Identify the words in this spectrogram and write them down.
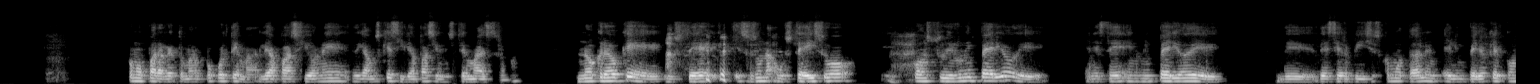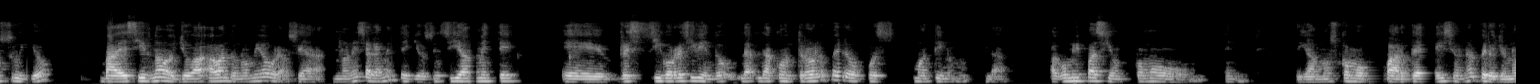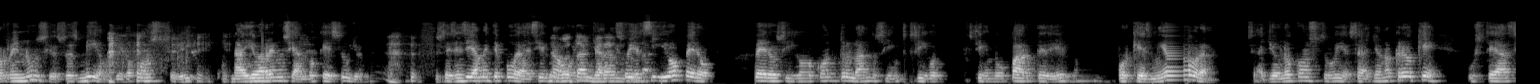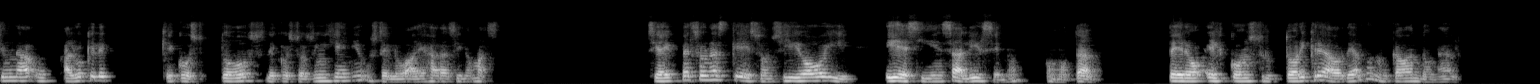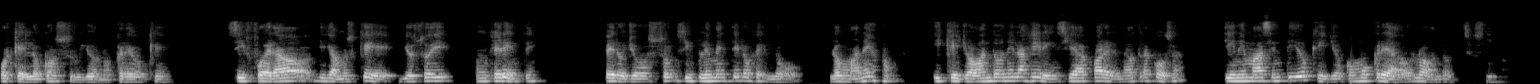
como para retomar un poco el tema, le apasione, digamos que sí le apasiona ser maestro, ¿no? No creo que usted, eso es una, usted hizo construir un imperio de, en este, en un imperio de, de, de servicios como tal, el imperio que él construyó, va a decir, no, yo abandono mi obra, o sea, no necesariamente, yo sencillamente eh, sigo recibiendo, la, la, controlo, pero pues la, hago mi pasión como, digamos, como parte adicional, pero yo no renuncio, eso es mío, yo lo construí, nadie va a renunciar a algo que es suyo. Usted sencillamente podrá decir, no, no soy el CEO, pero, pero sigo controlando, sigo, sigo siendo parte de él, porque es mi obra, o sea, yo lo construí, o sea, yo no creo que usted hace una, algo que le que costó, le costó su ingenio, usted lo va a dejar así nomás. Si hay personas que son CEO y, y deciden salirse, ¿no? Como tal. Pero el constructor y creador de algo nunca abandona algo, porque él lo construyó. No creo que si fuera, digamos que yo soy un gerente, pero yo simplemente lo, lo, lo manejo y que yo abandone la gerencia para irme a otra cosa, tiene más sentido que yo como creador lo abandone. Eso sí, ¿no?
